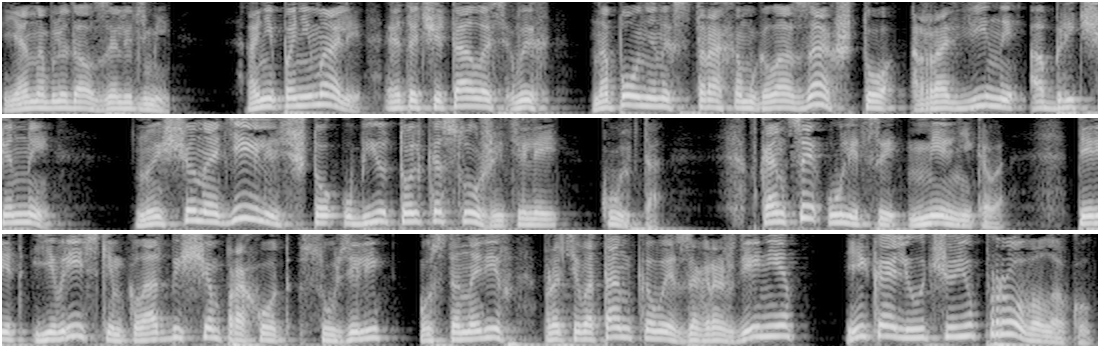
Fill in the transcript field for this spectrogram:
Я наблюдал за людьми. Они понимали, это читалось в их наполненных страхом глазах, что раввины обречены, но еще надеялись, что убьют только служителей культа. В конце улицы Мельникова перед еврейским кладбищем проход сузили, установив противотанковое заграждение и колючую проволоку,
